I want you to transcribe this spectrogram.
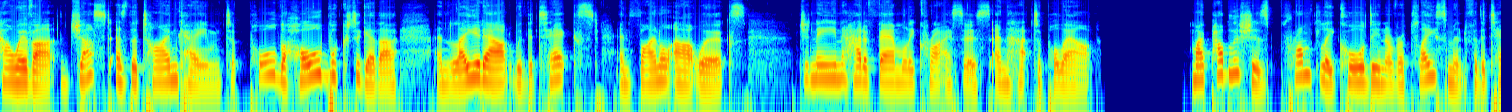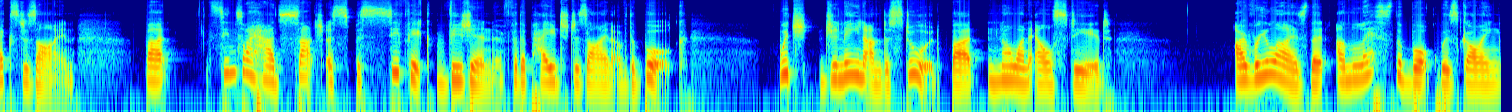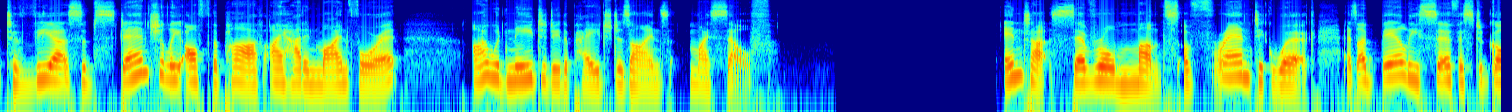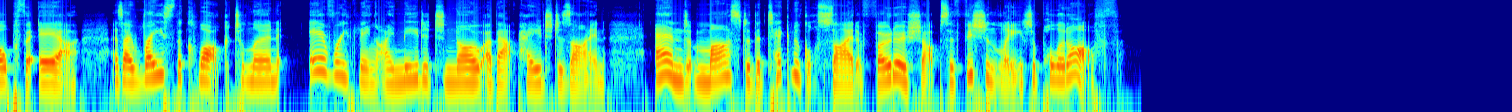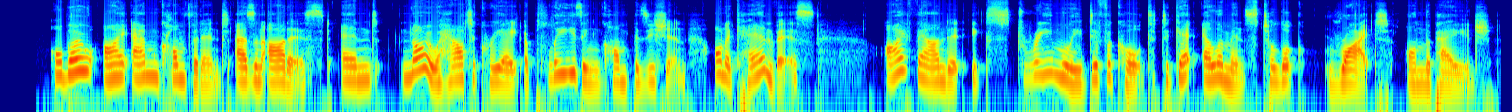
However, just as the time came to pull the whole book together and lay it out with the text and final artworks, Janine had a family crisis and had to pull out. My publishers promptly called in a replacement for the text design, but since I had such a specific vision for the page design of the book, which Janine understood, but no one else did, I realised that unless the book was going to veer substantially off the path I had in mind for it, I would need to do the page designs myself. Enter several months of frantic work as I barely surfaced a gulp for air, as I raced the clock to learn everything I needed to know about page design and master the technical side of Photoshop sufficiently to pull it off. Although I am confident as an artist and know how to create a pleasing composition on a canvas, I found it extremely difficult to get elements to look right on the page.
